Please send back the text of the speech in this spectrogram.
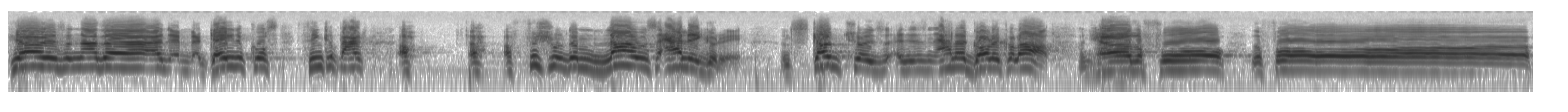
here is another, and again, of course, think about uh, uh, officialdom loves allegory, and sculpture is, is, an allegorical art. And here are the four, the four,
